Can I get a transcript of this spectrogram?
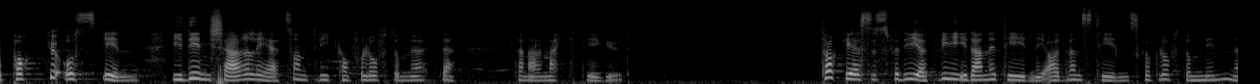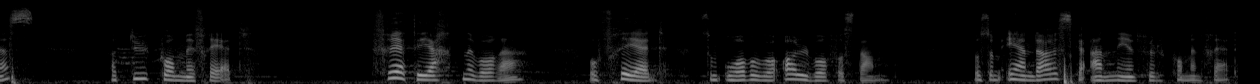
og pakke oss inn i din kjærlighet, sånn at vi kan få lov til å møte den allmektige Gud. Takk, Jesus, fordi at vi i denne tiden, i adventstiden, skal få lov til å minnes at du kom med fred. Fred til hjertene våre, og fred som overgår all vår forstand og som en dag skal ende i en fullkommen fred.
